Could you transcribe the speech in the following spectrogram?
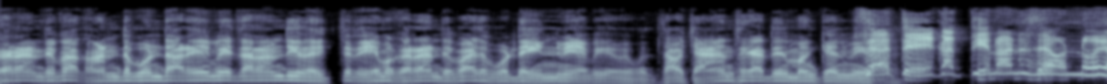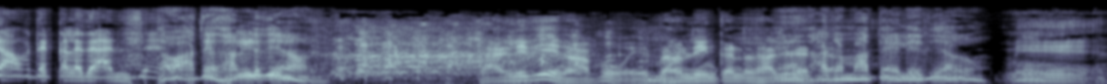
කරන්න එපා. කණ්ඩ බොණ්ඩ අරේ මේ තරන් දීලා ඉච්චර එහෙම කරන්න එපා. පොඩ්ඩ ඉන්න මේ අපි. තව chance එකක් දෙන්න මං කියන්නේ මේ සෑත ඒකත් තියෙනවනේ සෑ ඔන්න ඔය අමතක කළ දාන්නේ තව අතේ සල්ලි දෙනවද? සල්ලි දෙනවා අපෝ. ඒබ්‍රහම් ලින්කන්ට සල්ලි නැත්නම් මහත්තයා එළිය තියාගමු. මේ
